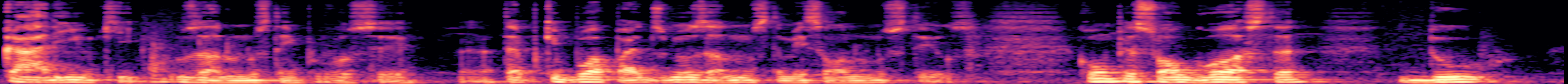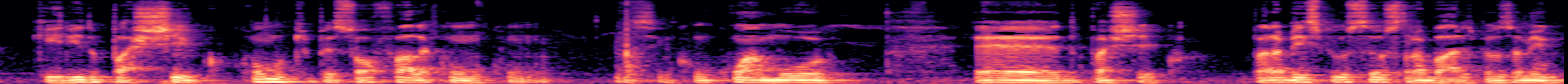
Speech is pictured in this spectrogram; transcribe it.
carinho que os alunos têm por você. Né? Até porque boa parte dos meus alunos também são alunos teus. Como o pessoal gosta do querido Pacheco. Como que o pessoal fala com, com, assim, com, com amor é, do Pacheco. Parabéns pelos seus trabalhos, meus amigos.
